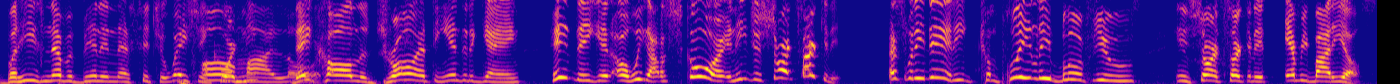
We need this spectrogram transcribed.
But he's never been in that situation, Oh, Courtney. my Lord. They call the draw at the end of the game. He thinking, oh, we got to score, and he just short circuited. That's what he did. He completely blew a fuse and short circuited everybody else.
